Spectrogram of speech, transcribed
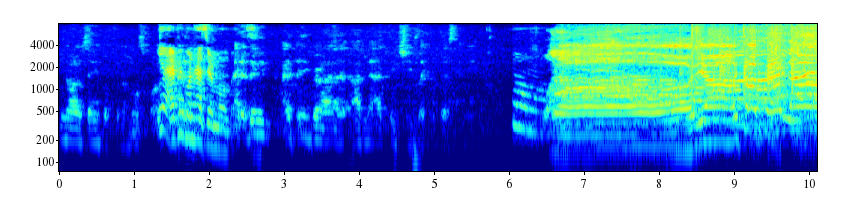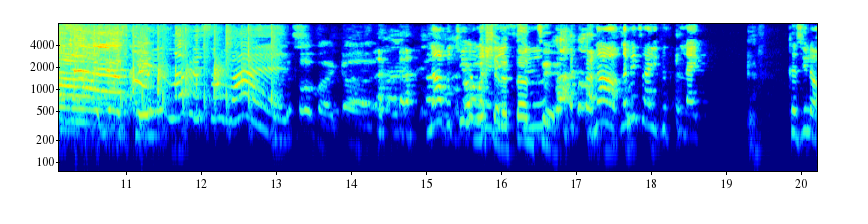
you know what I'm saying. But for the most part, Yeah, everyone has their Out moments. of any, I think girl I, I met, I think she's like the best to me. Aw. Oh, yeah, talk that I Yes, Kim. love her so much. Oh my god. No, but you know I what wish it I had a is thug too? tip. No, let me tell you, because like, because you know,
